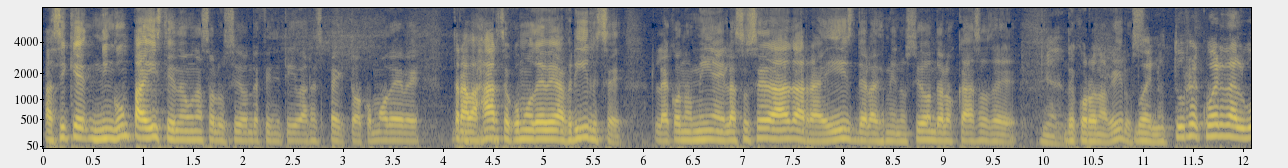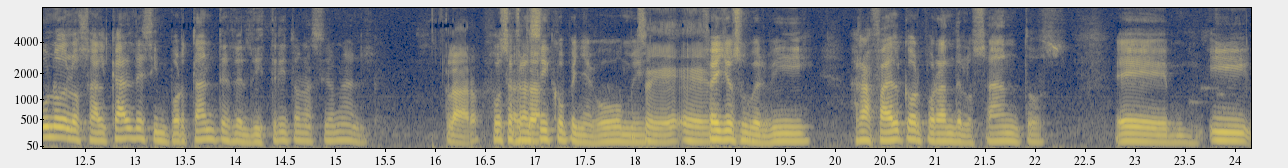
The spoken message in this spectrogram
Así que ningún país tiene una solución definitiva respecto a cómo debe trabajarse, cómo debe abrirse la economía y la sociedad a raíz de la disminución de los casos de, coronavirus. Bueno, ¿tú recuerdas alguno de los alcaldes importantes del Distrito Nacional? Claro. José Francisco Peña Gómez, eh, Fello Suberví, Rafael Corporán de los Santos, eh, y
